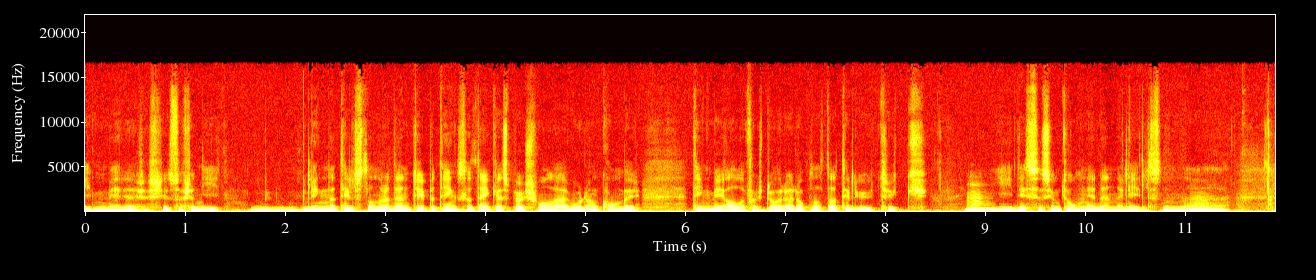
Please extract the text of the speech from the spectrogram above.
i mer schizofrenilignende tilstander og den type ting, så tenker jeg spørsmålet er hvordan kommer ting vi alle forstår er opptatt av, til uttrykk mm. i disse symptomene i denne lidelsen. Mm. Eh.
